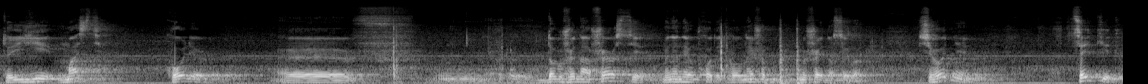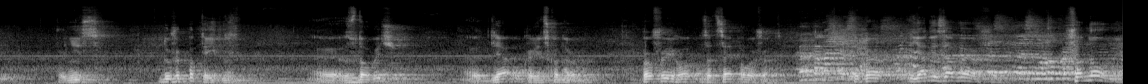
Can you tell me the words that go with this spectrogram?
то її масть, колір, е, довжина шерсті мене не обходить. Головне, щоб мишей носила. Сьогодні цей кіт приніс дуже потрібний е, здобич е, для українського народу. Прошу його за це поважати. Тепер я не завершу. Шановні,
